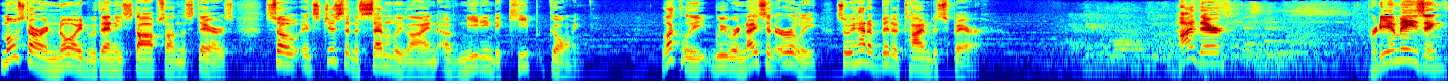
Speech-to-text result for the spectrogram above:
Most are annoyed with any stops on the stairs, so it's just an assembly line of needing to keep going. Luckily, we were nice and early, so we had a bit of time to spare. Hi there! Pretty amazing.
